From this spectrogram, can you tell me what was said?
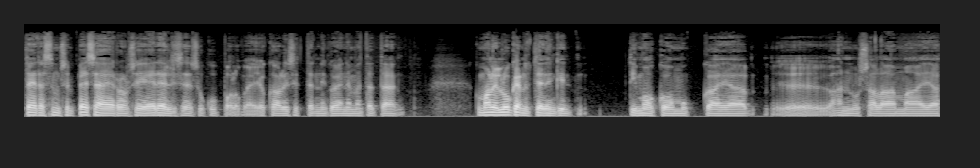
tehdä semmoisen pesäeron siihen edelliseen sukupolveen, joka oli sitten niin enemmän tätä, kun mä olin lukenut tietenkin Timo Komukkaa ja äh, Hannu Salaamaa ja,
